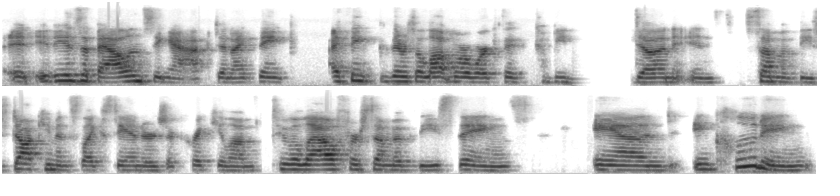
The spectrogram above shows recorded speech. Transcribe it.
it, it is a balancing act. And i think I think there's a lot more work that could be done in some of these documents like standards or curriculum to allow for some of these things and including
